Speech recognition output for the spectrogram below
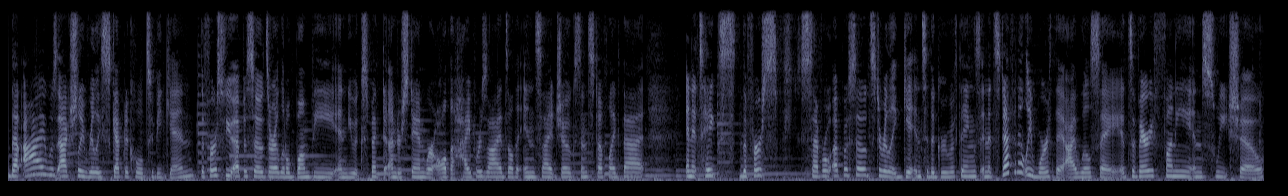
that I was actually really skeptical to begin. The first few episodes are a little bumpy, and you expect to understand where all the hype resides, all the inside jokes, and stuff like that. And it takes the first several episodes to really get into the groove of things and it's definitely worth it i will say. It's a very funny and sweet show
